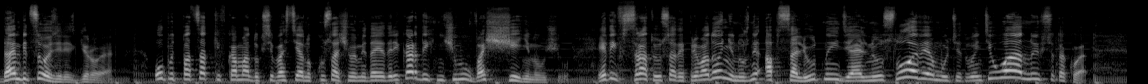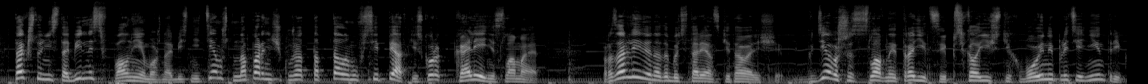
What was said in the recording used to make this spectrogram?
Да амбициозились героя. Опыт подсадки в команду к Себастьяну Кусачева Медоеда Рикардо их ничему вообще не научил. Этой всратой усатой Примадонне нужны абсолютно идеальные условия, мульти-21, ну и все такое. Так что нестабильность вполне можно объяснить тем, что напарничек уже оттоптал ему все пятки и скоро колени сломает. Прозорливее надо быть, итальянские товарищи. Где ваши славные традиции психологических войн и плетения интриг?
